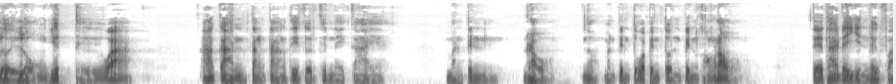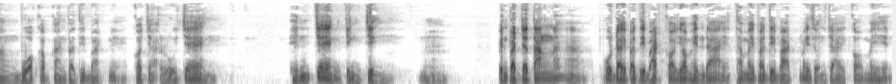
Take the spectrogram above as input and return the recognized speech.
เลยหลงยึดถือว่า อาการต่างๆที่เกิดขึ้นในกาย มันเป็นเราเนาะมันเป็นตัวเป็นตนเป็นของเรา แต่ถ้าได้ยินได้ฟังบวกกับการปฏิบัติเนี่ยก็จะรู้แจ้ง เห็นแจ้งจริงๆนะเป็นปัจจตังนะ ผู้ใดปฏิบัติก็ย่อมเห็นได้ ถ้าไม่ปฏิบัติไม่สนใจก็ไม่เห็น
